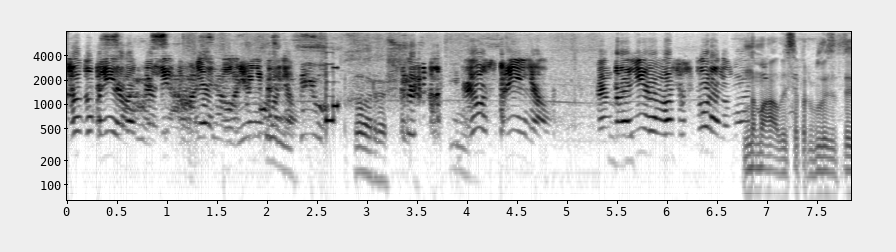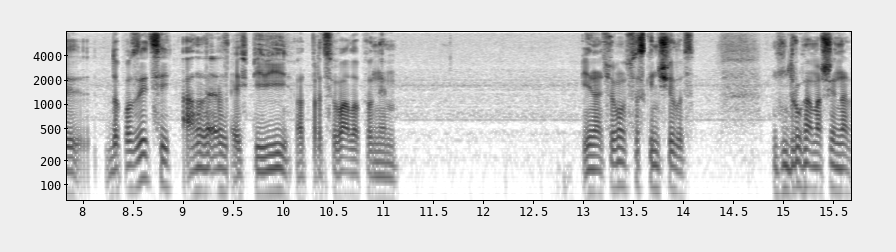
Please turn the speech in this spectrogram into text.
Что дублировать? Я не. Хорошо. Плюс. Контролируем вашу сторону. Намагалися приблизити до позицій, але FPV відпрацювало по ним. І на цьому все скінчилось. Друга машина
